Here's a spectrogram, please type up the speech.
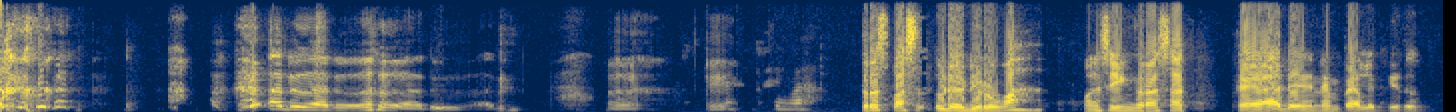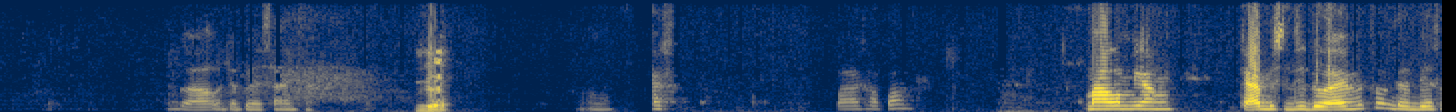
aduh, aduh, aduh, aduh. Oke. lah terus pas udah di rumah masih ngerasa kayak ada yang nempelin gitu? Enggak udah biasa aja. Enggak. Pas pas apa malam yang kayak abis didoain itu udah biasa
